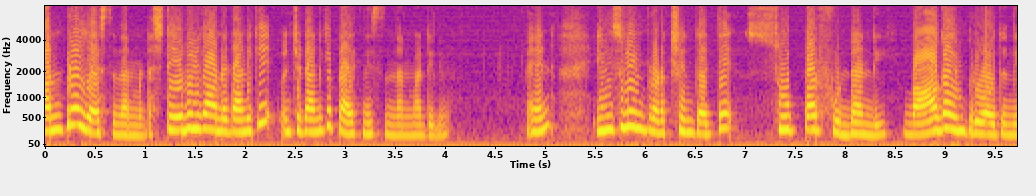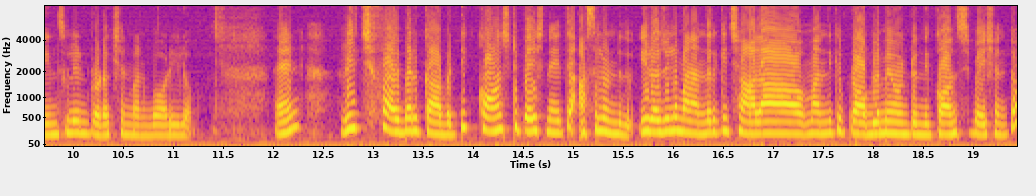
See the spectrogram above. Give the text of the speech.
కంట్రోల్ చేస్తుంది అనమాట స్టేబుల్గా ఉండటానికి ఉంచడానికి ప్రయత్నిస్తుంది అనమాట ఇది. అండ్ ఇన్సులిన్ ప్రొడక్షన్కి అయితే సూపర్ ఫుడ్ అండి. బాగా ఇంప్రూవ్ అవుతుంది ఇన్సులిన్ ప్రొడక్షన్ మన బాడీలో అండ్ రిచ్ ఫైబర్ కాబట్టి కాన్స్టిపేషన్ అయితే అసలు ఉండదు. ఈ రోజుల్లో మనందరికీ చాలా మందికి ప్రాబ్లమే ఉంటుంది కాన్స్టిపేషన్తో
